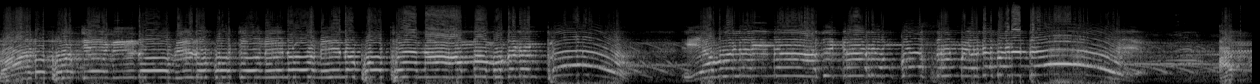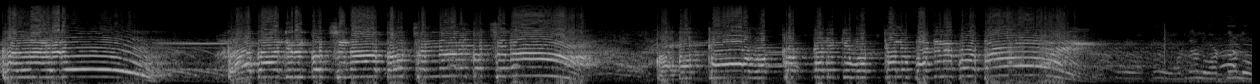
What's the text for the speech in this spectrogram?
వాడు పోతే వీడు వీడు పోతే నేను నేను పోతే నా అమ్మ మొగడంతో ఎవరైనా అధికారం కోసం ఎగబడితే అక్కలాడు దాదాగిరికొచ్చినా దౌర్జన్యానికొచ్చినా కొడక్క ఒక్కొక్కడికి ఒక్కలు పగిలిపోతాయి వడ్డాలు వడ్డాలు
